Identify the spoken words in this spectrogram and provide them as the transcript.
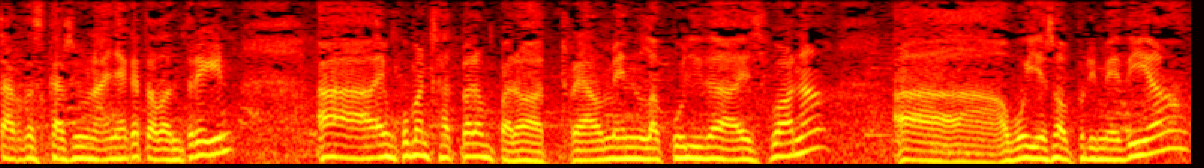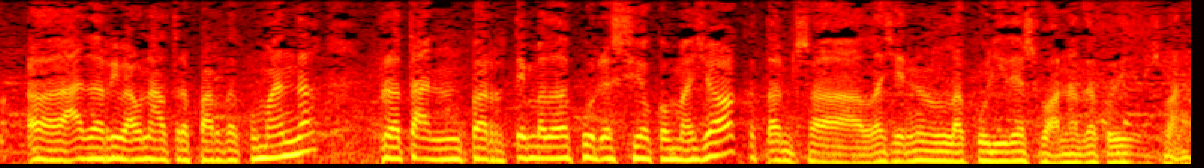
tardes quasi un any a que te l'entreguin, eh, hem començat per Emperot. Realment l'acollida és bona, Uh, avui és el primer dia uh, ha d'arribar una altra part de comanda però tant per tema de decoració com a joc doncs uh, la gent l'acollida és bona, l'acollida és bona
